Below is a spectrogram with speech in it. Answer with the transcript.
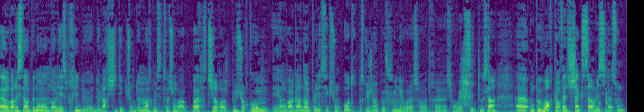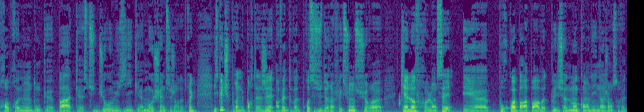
Euh, on va rester un peu dans, dans l'esprit de, de l'architecture de marque, mais cette fois-ci on va partir euh, plus sur Com et on va regarder un peu les sections autres parce que j'ai un peu fouiné voilà sur votre euh, sur votre site tout ça. Euh, on peut voir qu'en fait chaque service il a son propre nom donc euh, pack, studio, musique, motion, ce genre de trucs. Est-ce que tu pourrais nous partager en fait votre processus de réflexion sur quelle offre lancer et pourquoi par rapport à votre positionnement quand on est une agence en fait?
